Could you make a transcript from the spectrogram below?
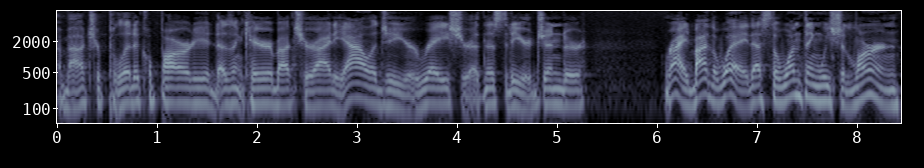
about your political party, it doesn't care about your ideology, your race, your ethnicity, your gender. Right. By the way, that's the one thing we should learn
